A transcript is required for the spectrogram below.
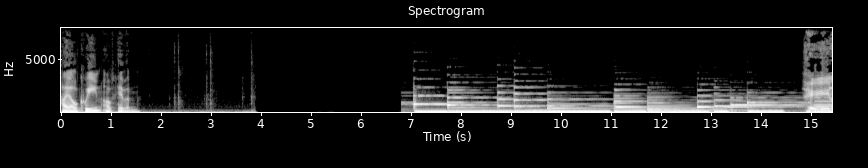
Hail Queen of Heaven. Hail,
